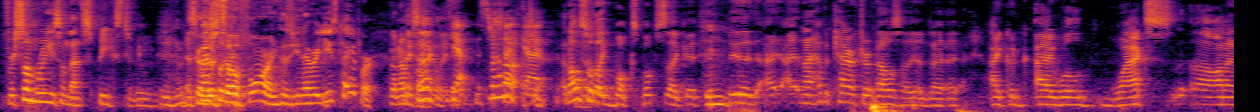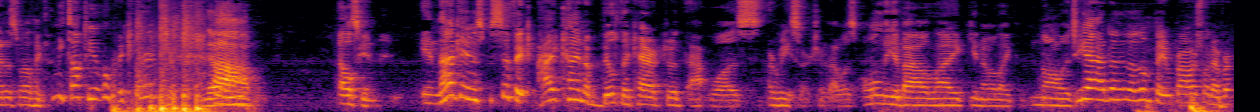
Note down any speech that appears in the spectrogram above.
For some reason, that speaks to me. because it's so foreign because you never use paper. But I'm Exactly. Yeah, Mr. Tech guy. yeah. And also like books, books like, uh, uh, I, I, and I have a character else. Uh, I, I could, I will wax on it as well. Like, let me talk to you about my character. Uh, Elskin. In that game in specific, I kind of built a character that was a researcher. That was only about like you know like knowledge. He had uh, some paper powers, whatever,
